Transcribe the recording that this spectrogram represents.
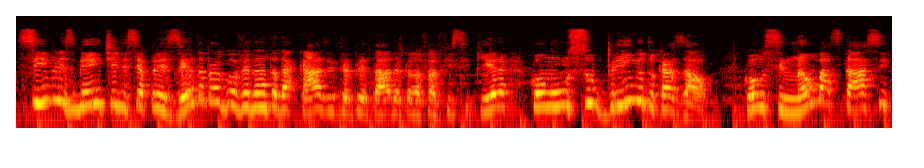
Simplesmente ele se apresenta para a governanta da casa, interpretada pela Fafi Siqueira, como um sobrinho do casal. Como se não bastasse,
